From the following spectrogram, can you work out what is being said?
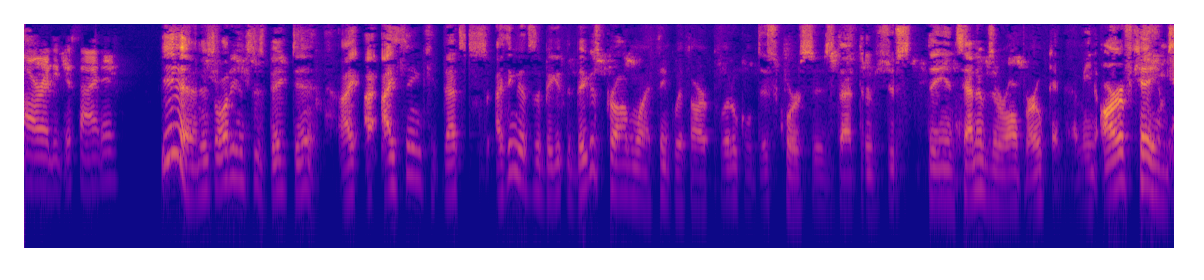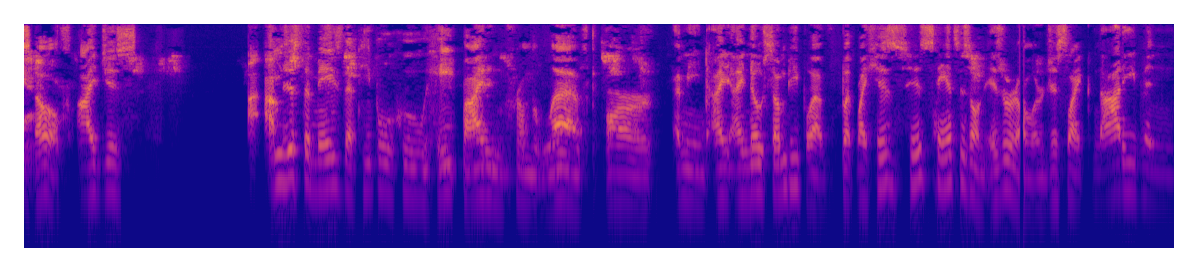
already decided? Yeah, and his audience is baked in. I, I, I think that's I think that's the big the biggest problem I think with our political discourse is that there's just the incentives are all broken. I mean, RFK himself, I just I- I'm just amazed that people who hate Biden from the left are. I mean, I, I know some people have, but like his his stances on Israel are just like not even.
